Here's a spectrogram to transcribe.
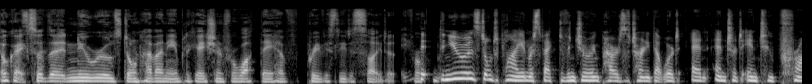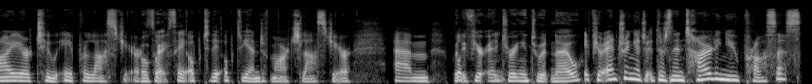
Okay, so the new rules don't have any implication for what they have previously decided? The, the, new rules don't apply in respect of enduring powers of attorney that were en- entered into prior to April last year. Okay. So say up to the up to the end of March last year. Um, but, but, if you're entering into it now, if you're entering into it, there's an entirely new process,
